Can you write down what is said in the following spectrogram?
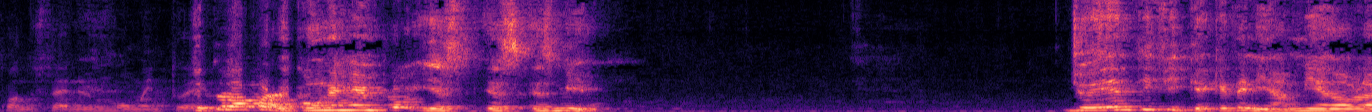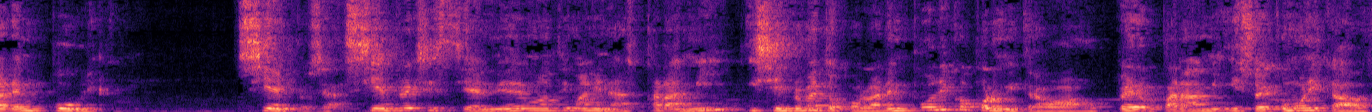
cuando están en un momento de... Yo te voy a poner un ejemplo y es, es, es mío. Yo identifiqué que tenía miedo a hablar en público. Siempre, o sea, siempre existía el miedo, no te imaginas, para mí, y siempre me tocó hablar en público por mi trabajo, pero para mí, y soy comunicador,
